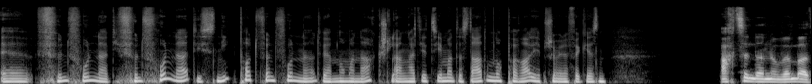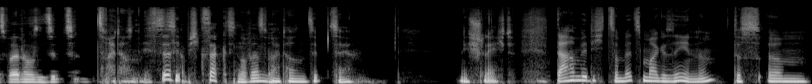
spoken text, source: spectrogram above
äh, 500. Die 500, die Sneakpot 500. Wir haben nochmal nachgeschlagen. Hat jetzt jemand das Datum noch parat? Ich habe schon wieder vergessen. 18. November 2017. 2017. Habe ich gesagt, November. 2017. Nicht schlecht. Da haben wir dich zum letzten Mal gesehen, ne? Das, ähm,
